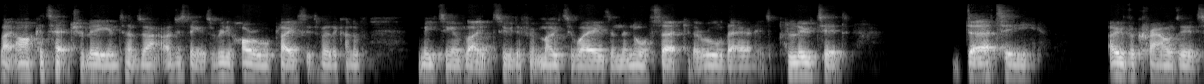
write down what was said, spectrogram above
like architecturally in terms of I just think it's a really horrible place. It's where the kind of meeting of like two different motorways and the North Circular are all there, and it's polluted, dirty, overcrowded.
